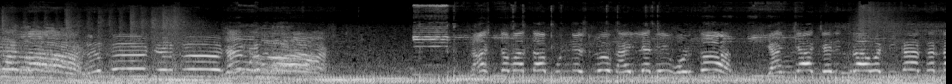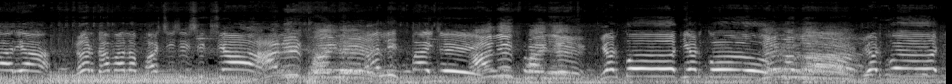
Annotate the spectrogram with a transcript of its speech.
मल्हार. येडकोट येडकोट जय मल्हार. राजमाता पुण्यश्लोक अहिल्यादेवी होळकर यांच्या चरित्रावर टीका करणाऱ्या नरधामाला फाशीची शिक्षा. आलीच पाहिजे. आलीच पाहिजे. आलीच पाहिजे. येडकोट येडकोट. येडकोट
